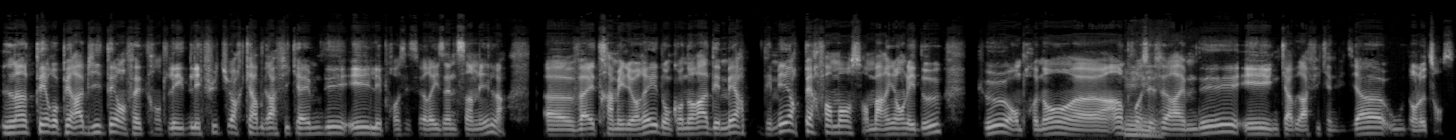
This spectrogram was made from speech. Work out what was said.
l'interopérabilité en fait entre les, les, futures cartes graphiques AMD et les processeurs Ryzen 5000 va être améliorée. Donc on aura des, des meilleures performances en mariant les deux que en prenant un mmh. processeur AMD et une carte graphique Nvidia ou dans l'autre sens.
